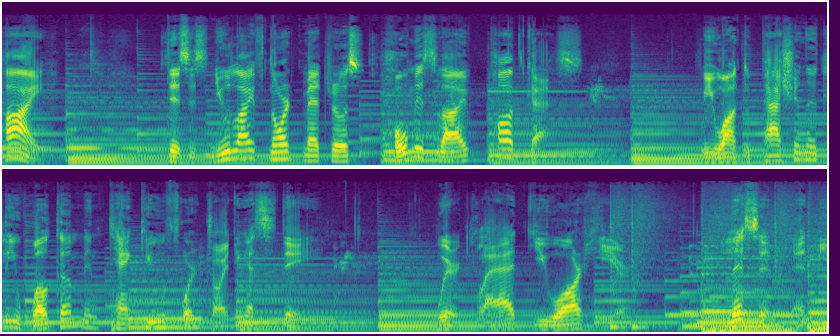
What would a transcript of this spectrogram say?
Hi, this is New Life North Metro's Home is Live podcast. We want to passionately welcome and thank you for joining us today. We're glad you are here. Listen and be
